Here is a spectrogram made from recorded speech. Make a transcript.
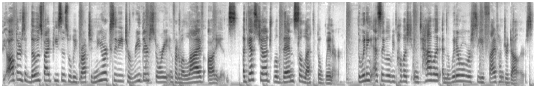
The authors of those five pieces will be brought to New York City to read their story in front of a live audience. A guest judge will then select the winner. The winning essay will be published in Tablet and the winner will receive $500.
